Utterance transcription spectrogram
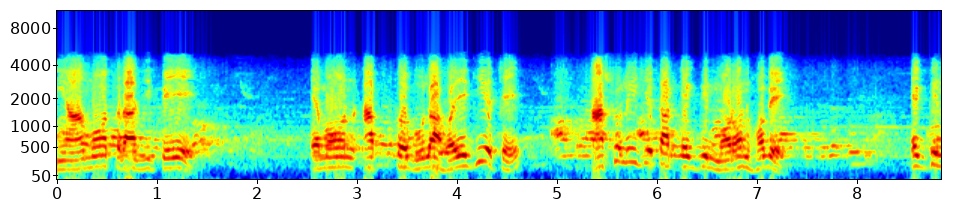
নিয়ামত রাজি পেয়ে এমন আত্মবুলা হয়ে গিয়েছে, আসলেই যে তার একদিন মরণ হবে, একদিন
